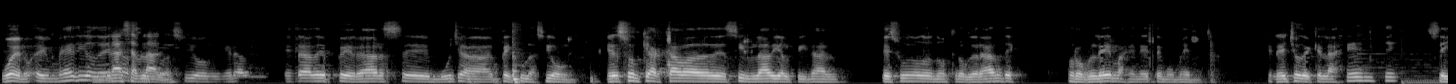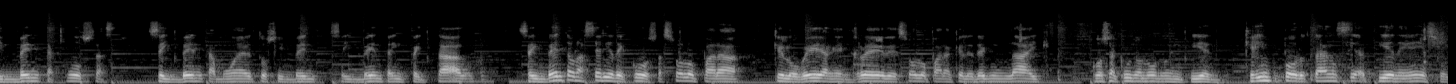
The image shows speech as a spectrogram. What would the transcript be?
Bueno, en medio de gracias, esta situación era, era, de esperarse mucha especulación. Eso que acaba de decir Vladi al final es uno de nuestros grandes problemas en este momento. El hecho de que la gente se inventa cosas, se inventa muertos, se inventa, se inventa infectados, se inventa una serie de cosas solo para que lo vean en redes, solo para que le den un like. Cosa que uno no, entiende. ¿Qué importancia tiene eso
